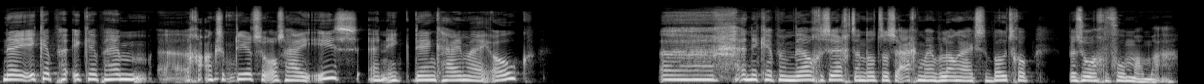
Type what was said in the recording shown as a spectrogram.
Nee, ik heb, ik heb hem eh, geaccepteerd zoals hij is. En ik denk hij mij ook. Eh, en ik heb hem wel gezegd, en dat was eigenlijk mijn belangrijkste boodschap. We zorgen voor mama.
